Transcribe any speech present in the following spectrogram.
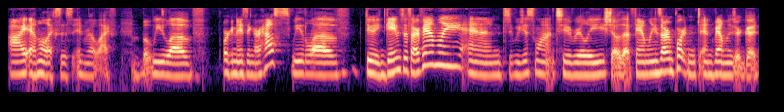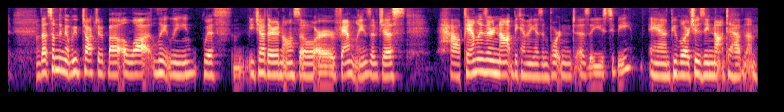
I am Alexis in real life. But we love organizing our house. We love doing games with our family, and we just want to really show that families are important and families are good. That's something that we've talked about a lot lately with each other and also our families of just how families are not becoming as important as they used to be, and people are choosing not to have them.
